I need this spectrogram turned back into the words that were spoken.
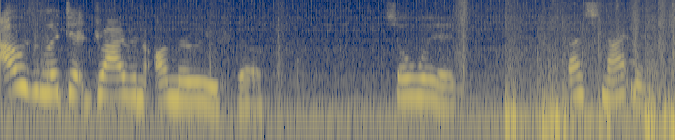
I was legit driving on the roof though. So weird. Guy sniped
